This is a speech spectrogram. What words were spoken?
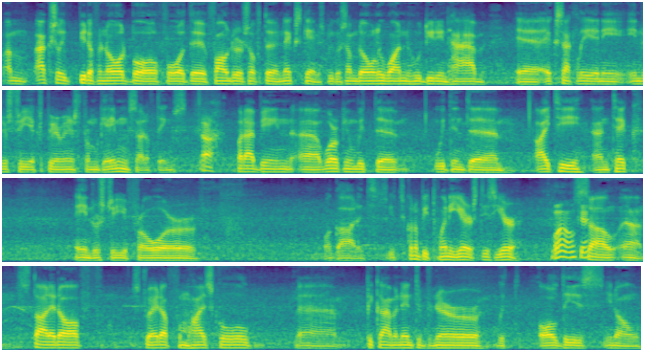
I'm actually a bit of an oddball for the founders of the Next Games because I'm the only one who didn't have uh, exactly any industry experience from gaming side of things. Ah. But I've been uh, working with the within the IT and tech industry for oh god, it's it's gonna be 20 years this year. Wow. Okay. So um, started off straight up from high school. Um, become an entrepreneur with all these, you know,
